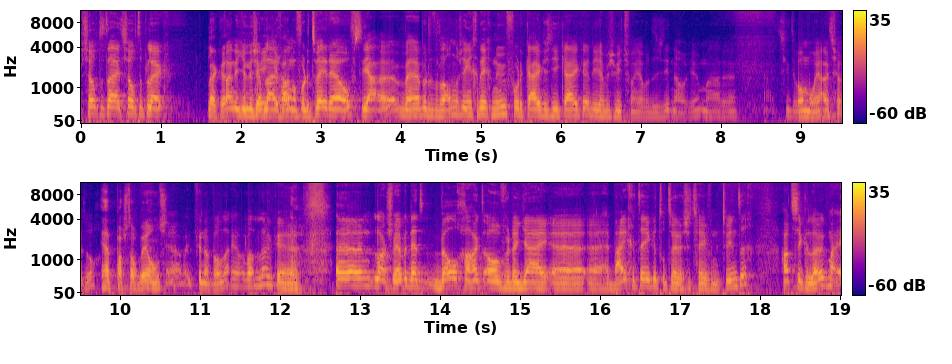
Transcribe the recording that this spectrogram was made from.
Zelfde tijd, zelfde plek. Lekker. Fijn dat jullie zijn blijven hangen voor de tweede helft. Ja, eh, we hebben het wat anders ingericht nu voor de kijkers die kijken. Die hebben zoiets van, ja wat is dit nou weer? Maar eh, ja, het ziet er wel mooi uit zo, toch? Ja, het past toch bij ons? Ja, ik vind dat wel, le- wel leuk. eh. Lars, we hebben het net wel gehad over dat jij hebt bijgetekend tot 2027. Hartstikke leuk. Maar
